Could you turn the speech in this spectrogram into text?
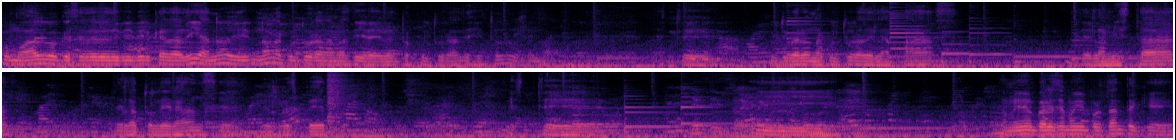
como algo que se debe de vivir cada día, ¿no? Y no la cultura nada más de ir a eventos culturales y todo, sino este, cultivar una cultura de la paz, de la amistad, de la tolerancia, del respeto. Este, y a mí me parece muy importante que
